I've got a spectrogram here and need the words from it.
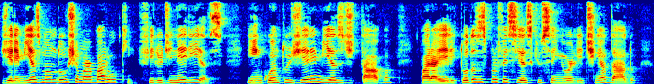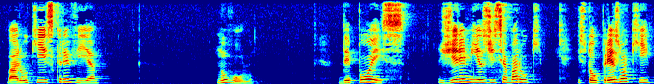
Jeremias mandou chamar Baruque, filho de Nerias, e enquanto Jeremias ditava para ele todas as profecias que o Senhor lhe tinha dado, Baruque escrevia no rolo. Depois, Jeremias disse a Baruque: Estou preso aqui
